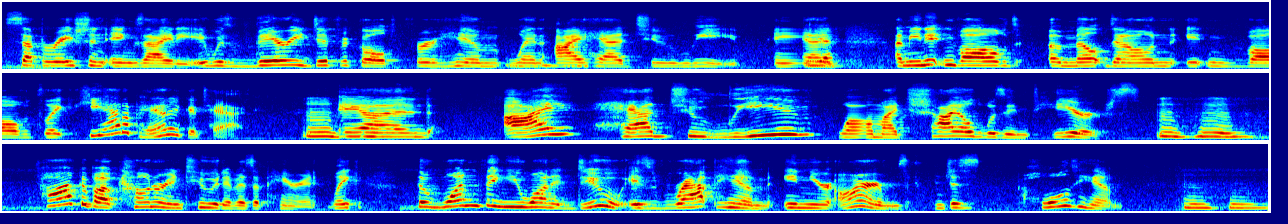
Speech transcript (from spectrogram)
separation anxiety. It was very difficult for him when mm-hmm. I had to leave. And yeah. I mean, it involved a meltdown, it involved like he had a panic attack. Mm-hmm. And I had to leave while my child was in tears. Mm-hmm. Talk about counterintuitive as a parent. Like, the one thing you want to do is wrap him in your arms and just hold him. Mm-hmm.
